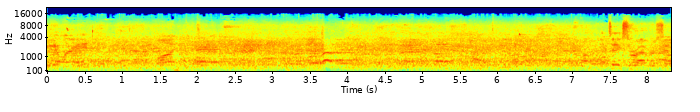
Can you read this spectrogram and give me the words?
You get one right. One, two. It takes forever, sorry.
